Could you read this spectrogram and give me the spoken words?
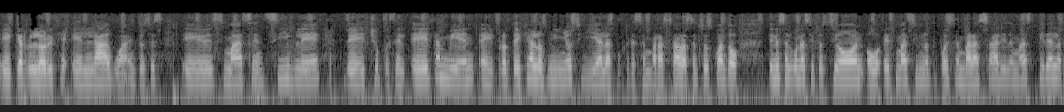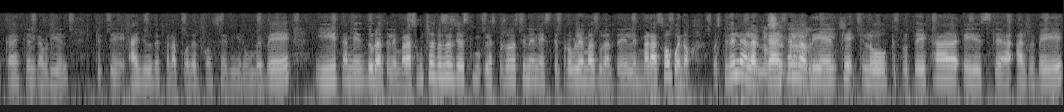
eh, que lo rige el agua, entonces es más sensible. De hecho, pues él, él también eh, protege a los niños y a las mujeres embarazadas. Entonces, cuando tienes alguna situación o es más, si no te puedes embarazar y demás, pide al arcángel Gabriel que te ayude para poder concebir un bebé y también durante el embarazo. Muchas veces ya es que las personas tienen este problemas durante el embarazo. Bueno, pues pídele al Que arcángel Gabriel que, que lo que proteja este al bebé,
